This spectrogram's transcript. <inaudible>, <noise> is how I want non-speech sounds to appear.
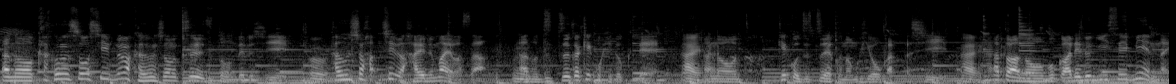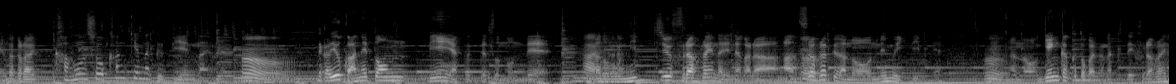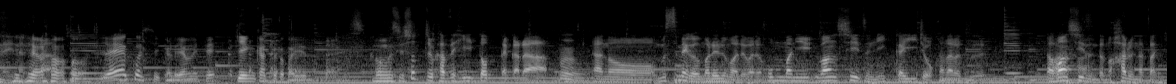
あの花粉症シーズンは花粉症の薬ずっと飲んでるしうん。花粉症シーズン入る前はさ、うん。あの頭痛が結構ひどくて、はいはい。あの結構頭痛薬飲む日多かったしはいはい。あとあの僕アレルギー性鼻炎なんよ。だから花粉症関係なく鼻炎なんよね。うん。だからよくアネトン鼻炎薬ってやつを飲んで、はいあの日中フラフラになりながらあフラフラっていうのはあの眠いって意味ね、うん。あの幻覚とかじゃなくてフラフラになりないがやらややこしいからやめて。幻覚とか言うの飲むししょっちゅう風邪ひいとったからうん。あの娘が生まれるまではねほんまにワンシーズンに1回以上必ずあワンシーズンであの春夏秋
